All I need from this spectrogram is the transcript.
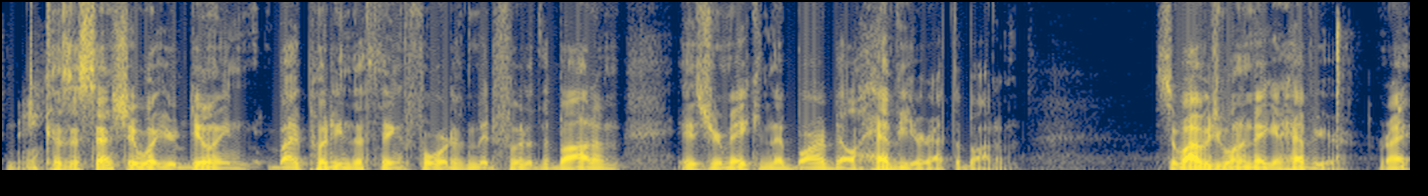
to me. Because essentially, what you're doing by putting the thing forward of midfoot at the bottom is you're making the barbell heavier at the bottom. So why would you want to make it heavier, right?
